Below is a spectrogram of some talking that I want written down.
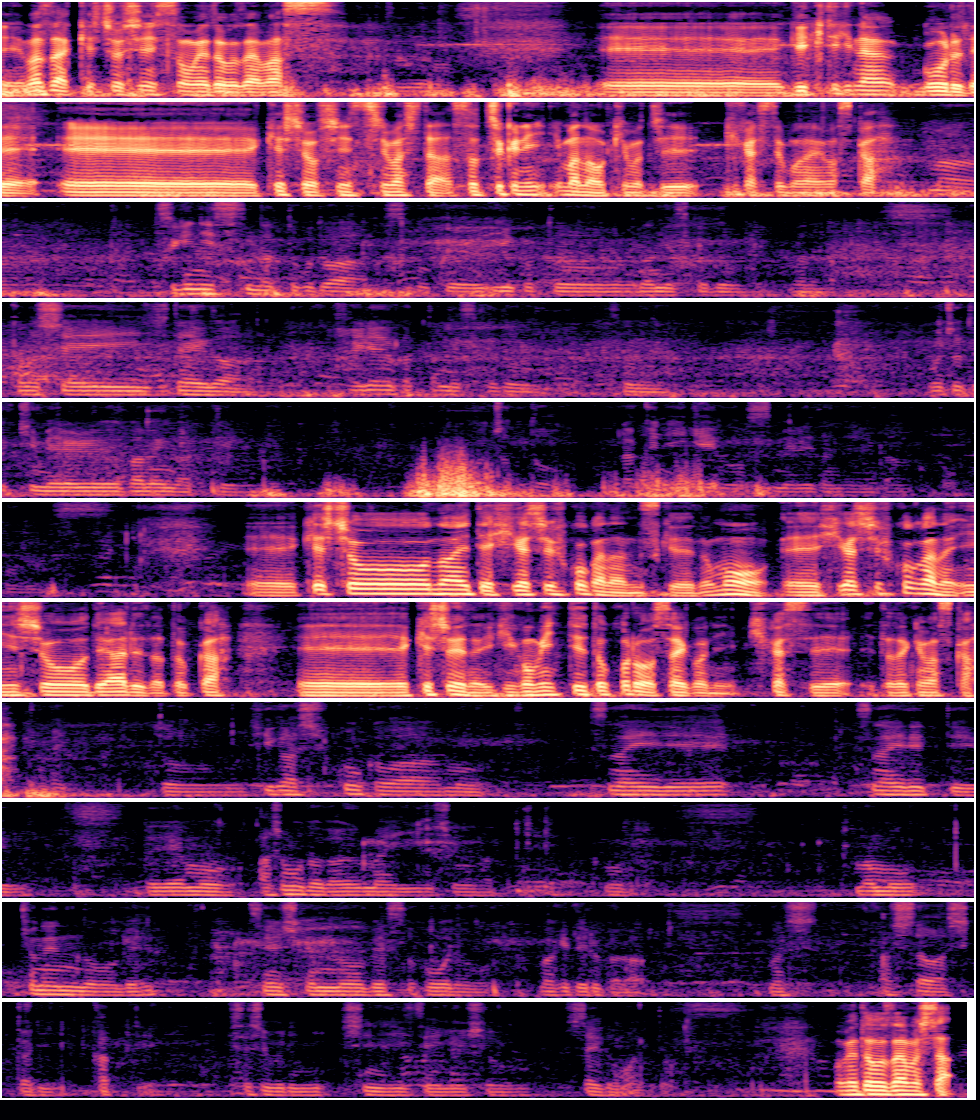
えーまずは決勝進出おめでとうございます。えー劇的なゴールで、えー決勝進出しました。率直に今のお気持ち聞かせてもらえますか？まあ次に進んだってことはすごくいいことなんですけど、まだこの試合自体が入りは良かったんですけど、そのもうちょっと決めれる場面があって、もうちょっと楽にゲームを進めれたんじゃないかなと思います。えー決勝の相手東福岡なんですけれども、えー東福岡の印象であるだとか、えー決勝への意気込みっていうところを最後に聞かせていただけますか？えっと東福岡はもうつないでつないでっていうそれでもう足元がうまい印象があってもう,、まあ、もう去年のベ選手権のベスト4でも負けてるから、まあ、し明日はしっかり勝って久しぶりに新人戦優勝したいと思ってますおめでとうございました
